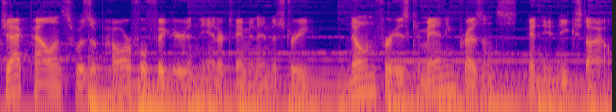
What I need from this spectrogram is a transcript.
Jack Palance was a powerful figure in the entertainment industry known for his commanding presence and unique style.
